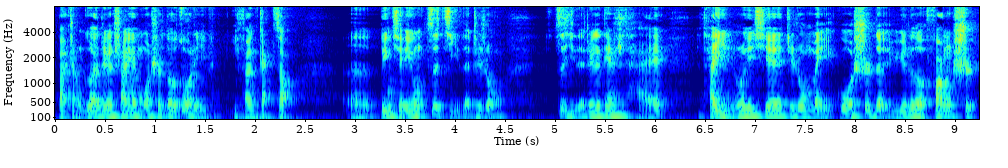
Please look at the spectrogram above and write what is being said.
把整个这个商业模式都做了一一番改造，呃，并且用自己的这种自己的这个电视台，它引入了一些这种美国式的娱乐方式，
